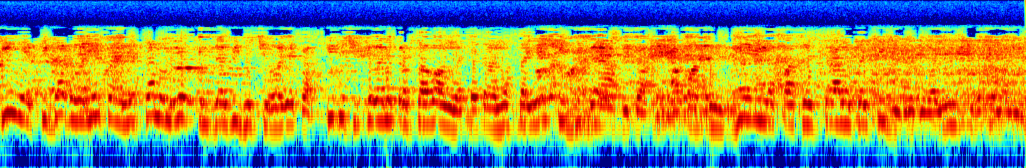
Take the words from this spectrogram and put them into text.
Кения всегда была местом самым легким для жизни человека. Тысячи километров саванны – это настоящая дикая Африка. Опасные звери, опасные страны соседей, вроде воюющего Сомали.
